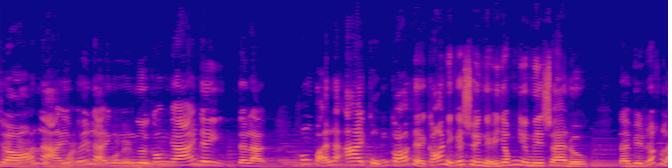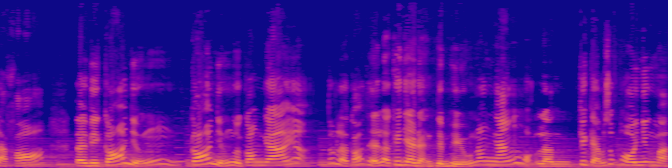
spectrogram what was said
trở lại với lại người con gái đi tại là không phải là ai cũng có thể có những cái suy nghĩ giống như Misa được tại vì rất là khó tại vì có những có những người con gái á tức là có thể là cái giai đoạn tìm hiểu nó ngắn hoặc là cái cảm xúc thôi nhưng mà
